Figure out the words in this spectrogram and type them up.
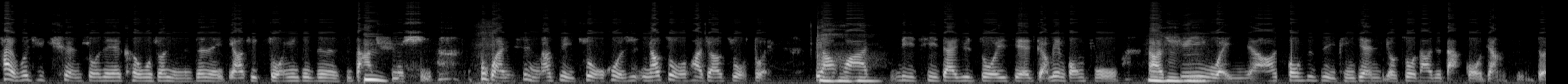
他也会去劝说这些客户说，你们真的一定要去做，因为这真的是大趋势。不管你是你要自己做，或者是你要做的话，就要做对，不要花力气再去做一些表面功夫，然后虚应为一，然后公司自己凭借有做到就打勾这样子，对，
